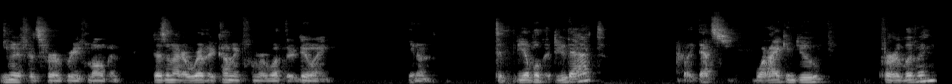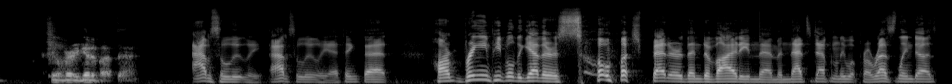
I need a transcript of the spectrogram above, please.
even if it's for a brief moment. Doesn't matter where they're coming from or what they're doing. You know, to be able to do that, like that's what I can do for a living. I feel very good about that. Absolutely, absolutely. I think that harm, bringing people together is so much better than dividing them, and that's definitely what pro wrestling does.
